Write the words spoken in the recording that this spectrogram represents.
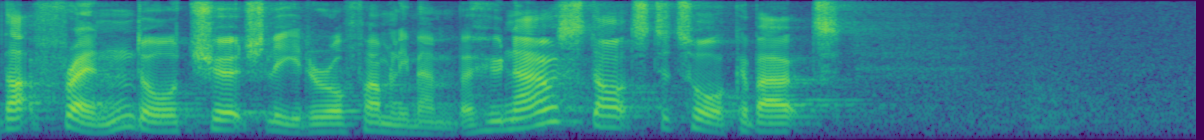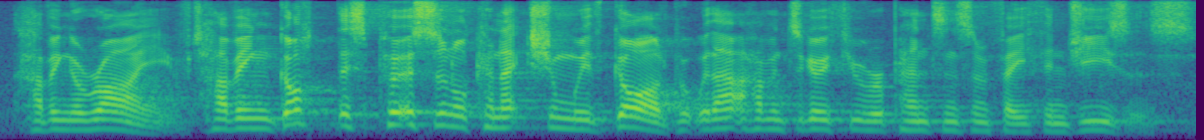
that friend or church leader or family member who now starts to talk about having arrived, having got this personal connection with God, but without having to go through repentance and faith in Jesus.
